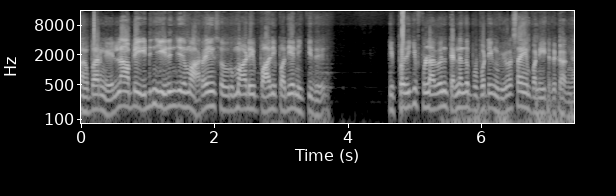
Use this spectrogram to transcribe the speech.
அங்கே பாருங்கள் எல்லாம் அப்படியே இடிஞ்சு இடிஞ்சு நம்ம அரையும் சவுருமா அப்படியே பாதி பாதியாக நிற்கிது இப்போதைக்கு ஃபுல்லாகவே வந்து தென்னந்தப்பு போட்டு இவங்க விவசாயம் பண்ணிகிட்டு இருக்காங்க.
